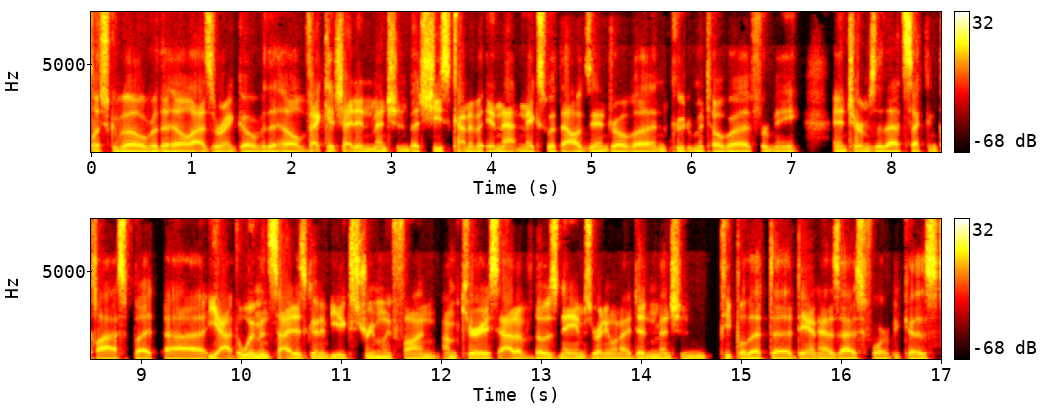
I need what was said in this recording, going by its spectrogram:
Pliskova over the hill, Azarenka over the hill. Vekic, I didn't mention, but she's kind of in that mix with Alexandrova and Kudermetova for me in terms of that second class. But uh, yeah, the women's side is going to be extremely fun. I'm curious out of those names or anyone I didn't mention, people that uh, Dan has eyes for, because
